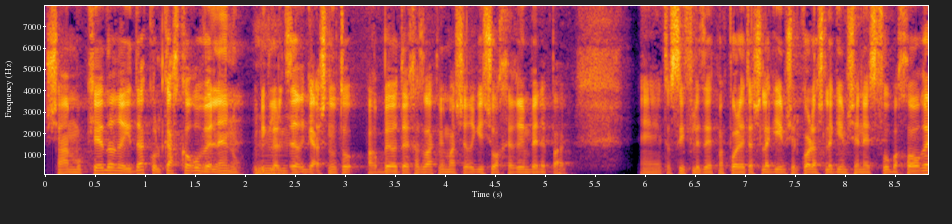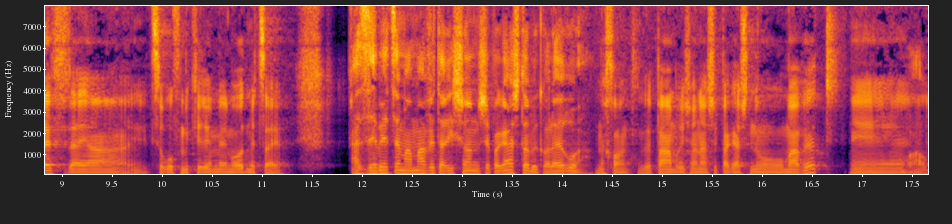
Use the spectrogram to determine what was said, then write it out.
שהמוקד הרעידה כל כך קרוב אלינו, Mm. ובגלל זה הרגשנו אותו הרבה יותר חזק ממה שהרגישו אחרים בנפאל. אה, תוסיף לזה את מפולת השלגים של כל השלגים שנאספו בחורף, זה היה צירוף מקרים אה, מאוד מצער. אז זה בעצם המוות הראשון שפגשת בכל האירוע. נכון, זו פעם ראשונה שפגשנו מוות. אה, וואו.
